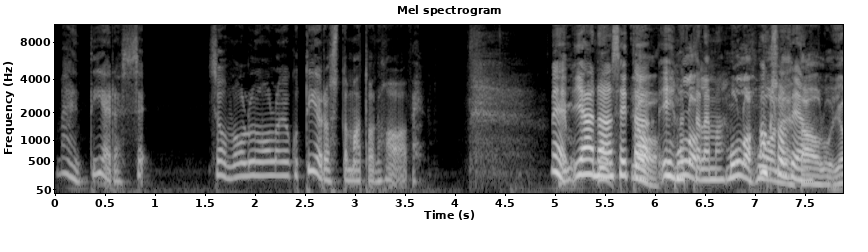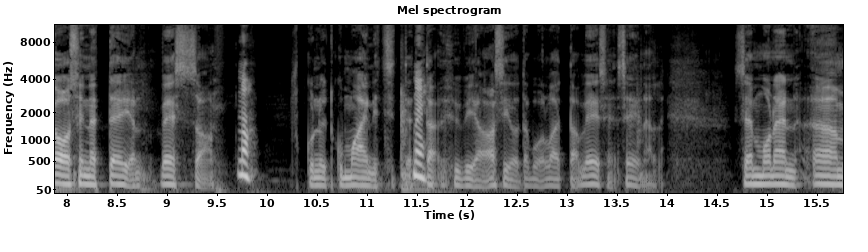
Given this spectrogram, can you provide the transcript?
Mä en tiedä, se, se on voinut olla joku tiedostamaton haave. Me Niin, jäädään mu- sitä joo, ihmettelemään. Mulla, mulla on huoneentaulu, joo, sinne teidän vessaan. No, Kun nyt kun mainitsit, Niin. että hyviä asioita voi laittaa WCn seinälle. Semmoinen ähm,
